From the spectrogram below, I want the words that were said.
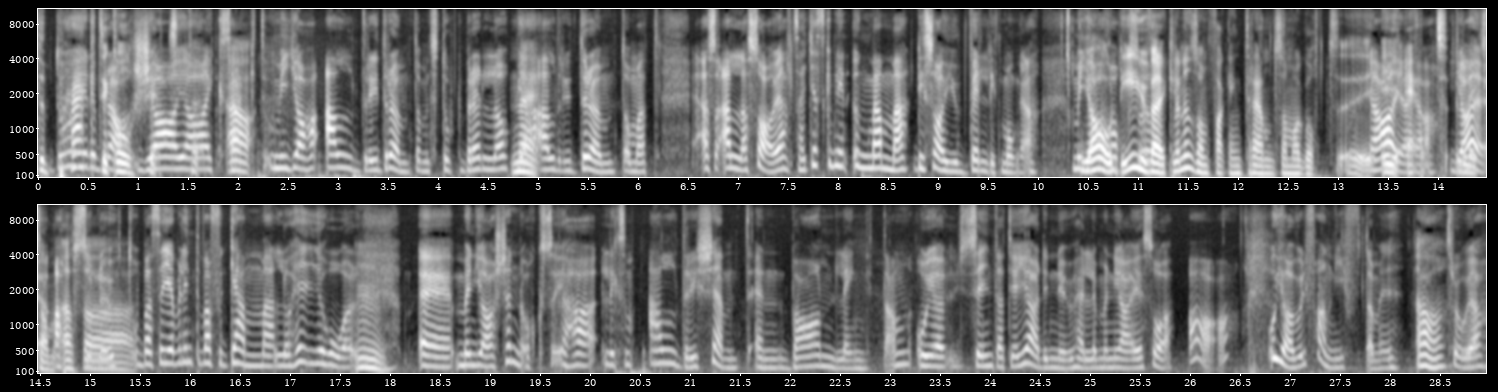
the Då är det practical bra. shit. Ja, ja exakt. Men jag har aldrig drömt om ett stort bröllop. Nej. Jag har aldrig drömt om att... Alltså alla sa ju alltid såhär, jag ska bli en ung mamma. Det sa ju väldigt många. Men ja och det är ju också- verkligen en sån fucking trend som har gått eh, Ja, i ja, ja. ett. ja, liksom. ja Alltså, absolut. Och bara säga jag vill inte vara för gammal och hej och hår. mm. Eh, men jag kände också, jag har liksom aldrig känt en barnlängtan. Och jag säger inte att jag gör det nu heller men jag är så, ja. Och jag vill fan gifta mig, Ja, tror jag.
